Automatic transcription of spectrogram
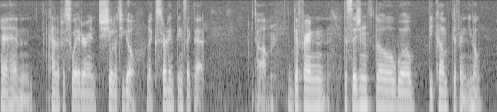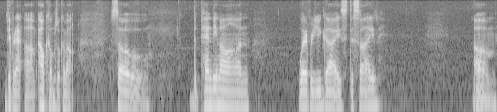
and kind of persuade her and she'll let you go. Like certain things like that. Um, different decisions though will become different. You know, different um, outcomes will come out. So depending on whatever you guys decide, um,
